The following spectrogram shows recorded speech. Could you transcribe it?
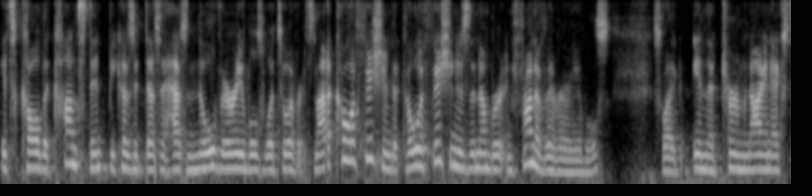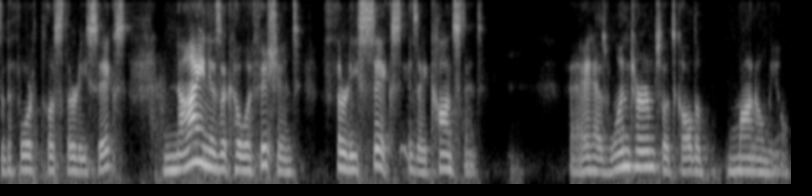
It's called a constant because it does it has no variables whatsoever. It's not a coefficient. A coefficient is the number in front of the variables. So like in the term 9x to the fourth plus 36, 9 is a coefficient, 36 is a constant. Okay, it has one term, so it's called a monomial.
